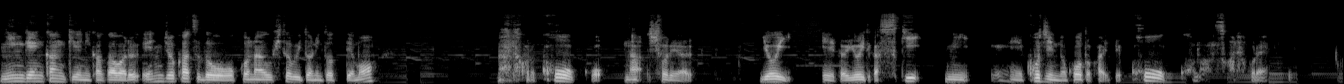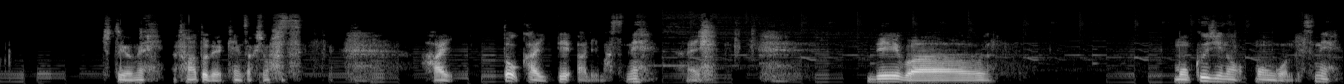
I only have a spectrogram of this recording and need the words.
人間関係に関わる援助活動を行う人々にとっても、なんだこれ、高固な書である。良い、えっ、ー、と、良いというか好きに、えー、個人の子と書いて、高固なんですかね、これ。ちょっと読め ない。後で検索します はい。と書いてありますね。はい。では、目次の文言ですね。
